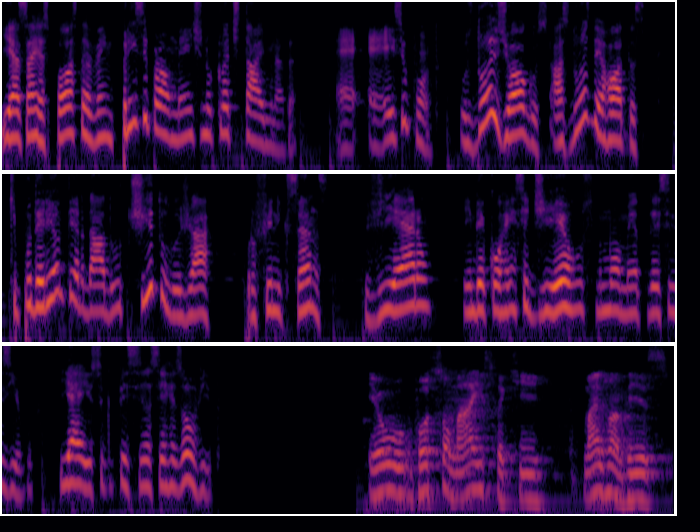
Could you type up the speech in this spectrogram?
E essa resposta vem principalmente no clutch time, nada. É, é esse o ponto. Os dois jogos, as duas derrotas que poderiam ter dado o título já para o Phoenix Suns, vieram em decorrência de erros no momento decisivo. E é isso que precisa ser resolvido. Eu vou somar isso aqui mais uma vez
